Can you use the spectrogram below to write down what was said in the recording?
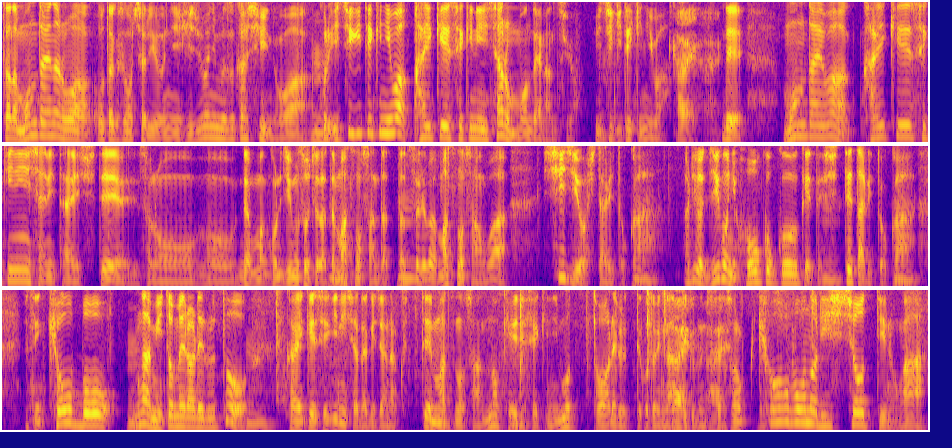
ただ問題なのは、大竹さんおっしゃるように、非常に難しいのは、これ、一義的には会計責任者の問題なんですよ、一義的には。はいはい、で問題は会計責任者に対してそので、まあ、この事務総長だった松野さんだった。とすれば、うん、松野さんは指示をしたりとか、うん、あるいは事後に報告を受けて知ってたりとか、うん、要するに共謀が認められると、会計責任者だけじゃなくて松野さんの刑事責任も問われるってことになってくるんですけど、その共謀の立証っていうのが、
